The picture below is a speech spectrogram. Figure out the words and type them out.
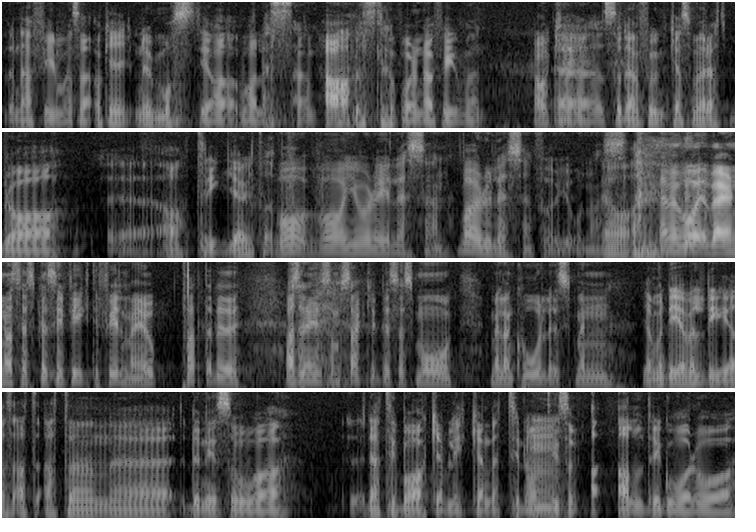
den här filmen så här, okej nu måste jag vara ledsen. ja, Då slår jag på den här filmen. okej. Eh, så den funkar som en rätt bra eh, ja, trigger typ. Vad, vad gör dig ledsen? Vad är du ledsen för Jonas? Ja. Nej, men vad, är det något specifikt i filmen? Jag uppfattade, alltså den är som sagt lite så små melankolisk, men ja men det är väl det att, att den, eh, den är så det här tillbakablickandet till någonting Mm. som aldrig går att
